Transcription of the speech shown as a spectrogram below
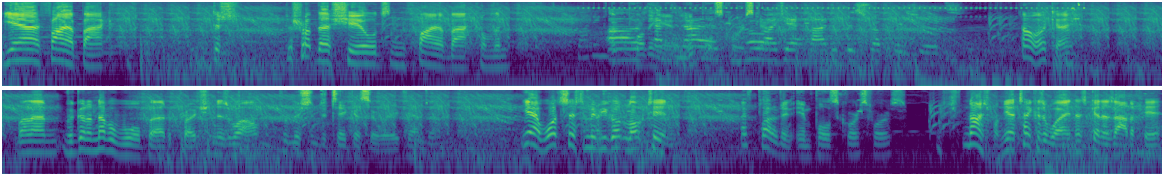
yeah, fire back. Dis- disrupt their shields and fire back on them. Uh, Captain, I have no Captain. idea how to disrupt their shields. Oh, okay. Well, um, we've got another warbird approaching as well. Permission to take us away, Captain. Yeah, what system have you got locked in? I've plotted an impulse course for us. Nice one. Yeah, take us away. Let's get us out of here.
